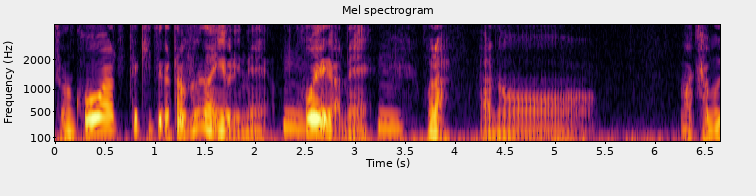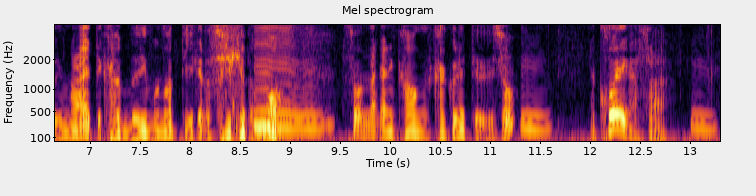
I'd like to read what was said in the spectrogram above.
その高圧的っていうか多分普段よりね、うん。声がねうん。ほらあのーまあかぶりまああえてかぶり物って言い方するけども、うんうんその中に顔が隠れてるでしょ？うん。声がさうん。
